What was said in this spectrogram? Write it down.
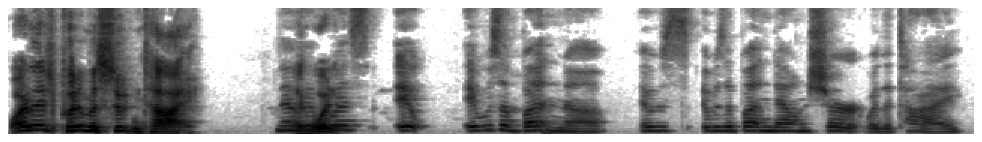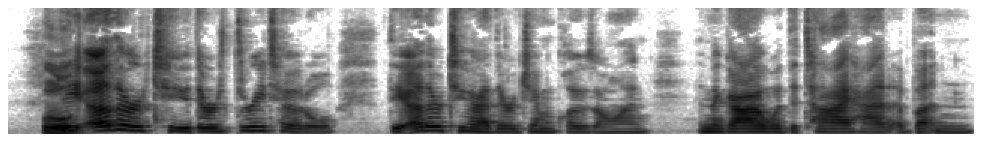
Why did they just put him in a suit and tie? No, Like, it what- was it. It was a button up. It was it was a button down shirt with a tie. Well, the other two, there were three total. The other two had their gym clothes on, and the guy with the tie had a button.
